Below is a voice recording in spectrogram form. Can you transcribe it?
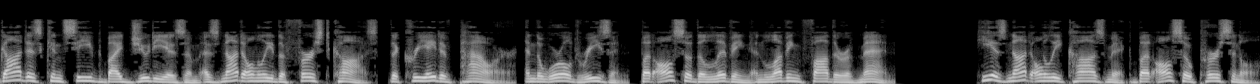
God is conceived by Judaism as not only the first cause, the creative power, and the world reason, but also the living and loving Father of men. He is not only cosmic but also personal.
